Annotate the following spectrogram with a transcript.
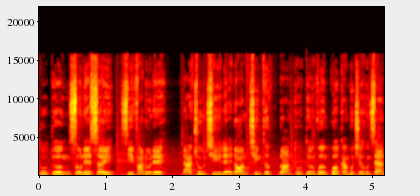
Thủ tướng Sonesei Sifadone đã chủ trì lễ đón chính thức đoàn Thủ tướng Vương quốc Campuchia Hun Sen.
